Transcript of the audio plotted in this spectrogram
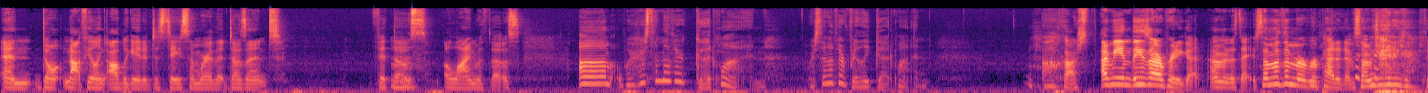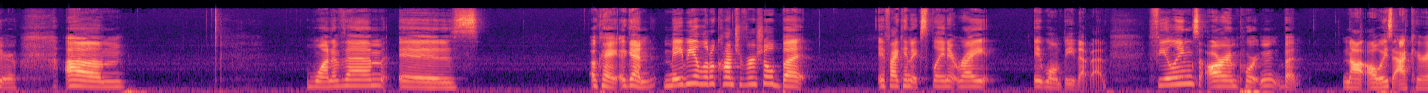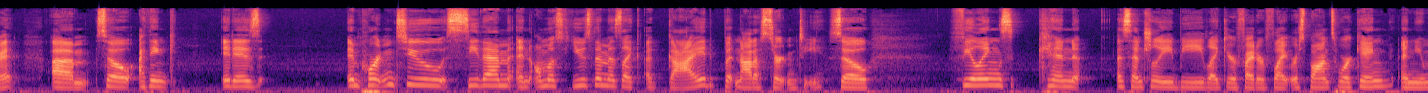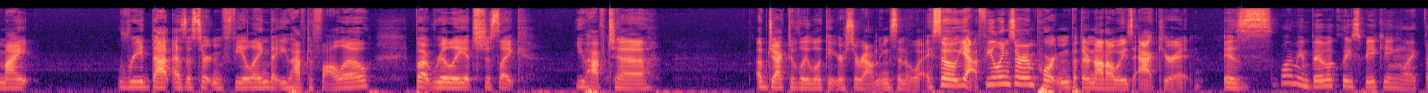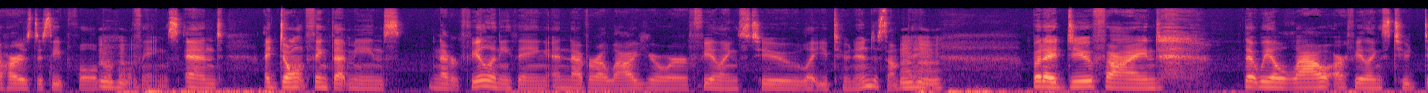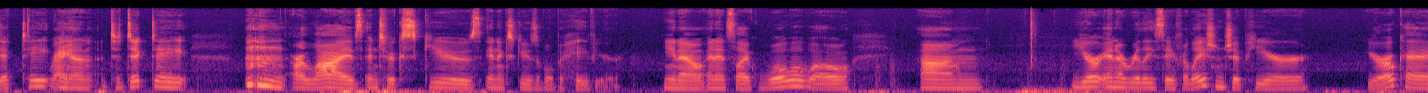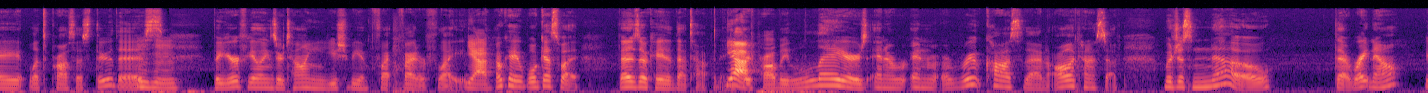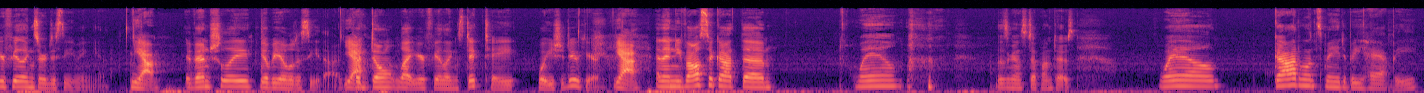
and don't not feeling obligated to stay somewhere that doesn't fit mm. those, mm. align with those. Um, where's another good one? Where's another really good one? Oh gosh. I mean, these are pretty good. I'm going to say. Some of them are repetitive, so I'm trying to go through. Um one of them is okay, again, maybe a little controversial, but if I can explain it right, it won't be that bad. Feelings are important, but not always accurate. Um, so I think it is important to see them and almost use them as like a guide, but not a certainty. So feelings can essentially be like your fight or flight response working, and you might read that as a certain feeling that you have to follow, but really it's just like you have to objectively look at your surroundings in a way. So, yeah, feelings are important, but they're not always accurate. Is well, I mean, biblically speaking, like the heart is deceitful above mm-hmm. all things, and I don't think that means never feel anything and never allow your feelings to let you tune into something. Mm-hmm. But I do find that we allow our feelings to dictate right. and to dictate our lives and to excuse inexcusable behavior. You know, and it's like, whoa, whoa, whoa. Um, you're in a really safe relationship here. You're okay. Let's process through this. Mm-hmm. But your feelings are telling you you should be in fight or flight. Yeah. Okay, well, guess what? That is okay that that's happening. Yeah. There's probably layers and a, and a root cause to that and all that kind of stuff. But just know that right now, your feelings are deceiving you. Yeah. Eventually, you'll be able to see that. Yeah. But don't let your feelings dictate what you should do here. Yeah. And then you've also got the, well, this is gonna step on toes. Well, God wants me to be happy,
